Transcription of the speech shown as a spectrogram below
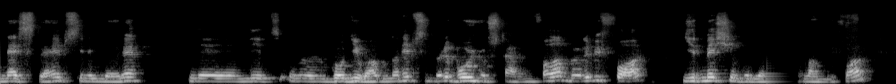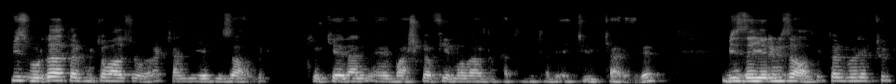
Nestle, hepsinin böyle Lid, e, Godiva bunların hepsinin böyle boy gösterdiği falan böyle bir fuar. 25 yıldır yapılan bir fuar. Biz burada tabii mütevazi olarak kendi yerimizi aldık. Türkiye'den e, başka firmalar da katıldı tabii Eti Ülker gibi. Biz de yerimizi aldık. Tabii böyle Türk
